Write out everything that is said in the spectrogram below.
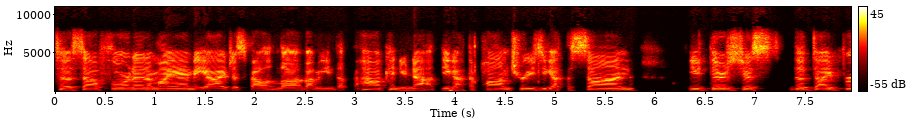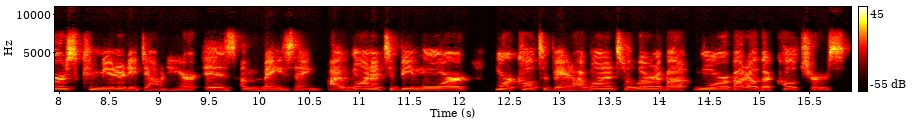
to South Florida to Miami, I just fell in love. I mean, the, how can you not? You got the palm trees, you got the sun. You, there's just the diverse community down here is amazing. I wanted to be more more cultivated. I wanted to learn about more about other cultures.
